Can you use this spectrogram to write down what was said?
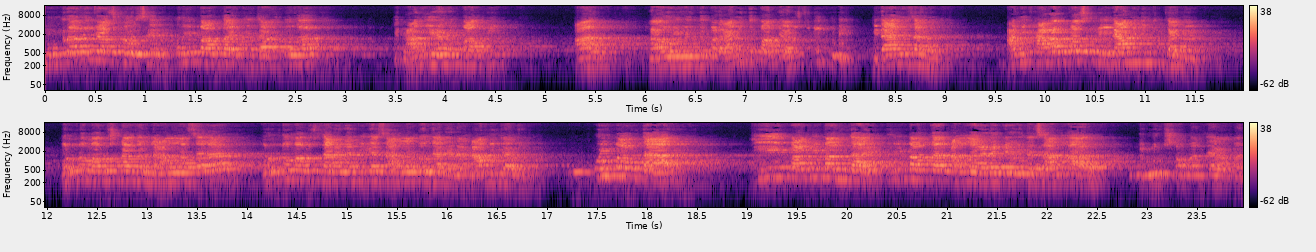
মুদ্রামি কাজ করেছেন ওই বান্দা কি জানতো না আমি এখন পাপি? আর না, ওই হইতে পারে। আমি তো পাপি, আমি কি করি? এটা আমি জানি। আমি খারাপ কাজ করি, এটা আমি কিন্তু জানি। অন্য মানুষ না জানলে আল্লাহ ছাড়া, অন্য মানুষ জানে না, ঠিক আছে, আল্লাহ তো জানে না, আমি জানি। ওই বান্দা পাপি বান্দায়, ওই বান্দার আল্লাহ এটা কেউ হইতেছে আল্লাহ লোক সমাজে আমার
